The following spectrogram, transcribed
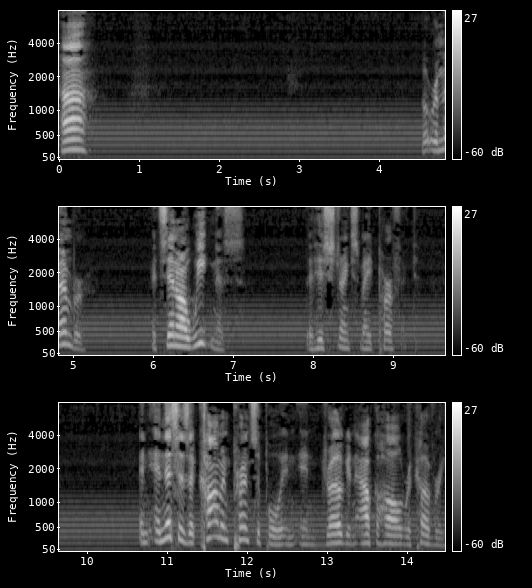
Huh? But remember, it's in our weakness that His strength's made perfect. And, and this is a common principle in, in drug and alcohol recovery.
